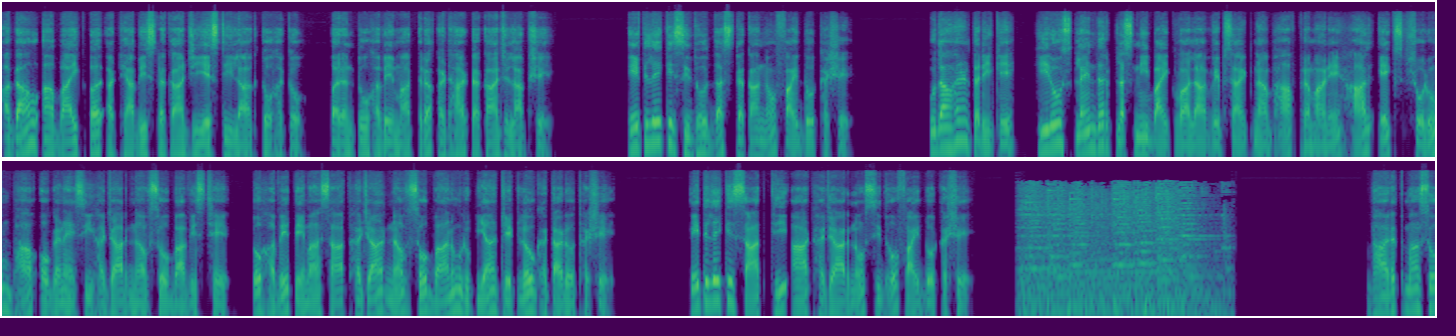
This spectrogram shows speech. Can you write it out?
અગાઉ આ બાઇક પર અઠ્યાવીસ ટકા જીએસટી લાગતો હતો, પરંતુ હવે માત્ર અઢાર ટકા જ લાગશે. એટલે કે સીધો દસ ટકાનો ફાયદો થશે. ઉદાહરણ તરીકે હીરો સ્પ્લેન્ડર પ્લસની બાઇકવાલા વેબસાઇટના ભાવ પ્રમાણે હાલ એક્સ શોરૂમ ભાવ ઓગણએંસી હજાર નવસો બાવીસ છે, તો હવે તેમાં સાત હજાર નવસો બાણું રૂપિયા જેટલો ઘટાડો થશે. એટલે કે સાતથી આઠ હજારનો સીધો ફાયદો થશે. ભારતમાં સો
